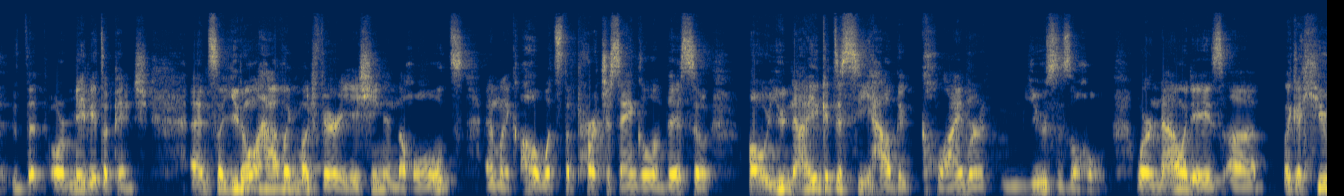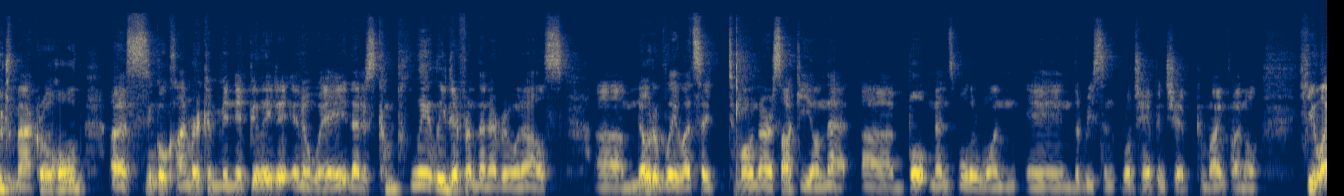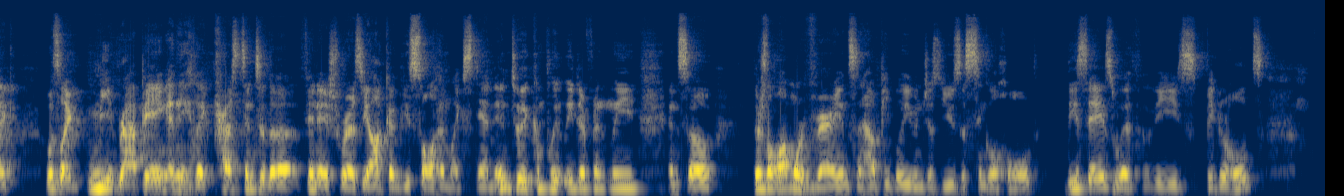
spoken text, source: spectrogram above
Or maybe it's a pinch. And so you don't have like much variation in the holds and like, oh, what's the purchase angle of this? So, oh, you now you get to see how the climber uses the hold. Where nowadays, uh, like a huge macro hold, a single climber can manipulate it in a way that is completely different than everyone else. Um, notably, let's say Tomo Narasaki on that uh, men's boulder one in the recent World Championship combined final, he like was like meat wrapping and he like pressed into the finish, whereas Jakob, you saw him like stand into it completely differently. And so there's a lot more variance in how people even just use a single hold these days with these bigger holds.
